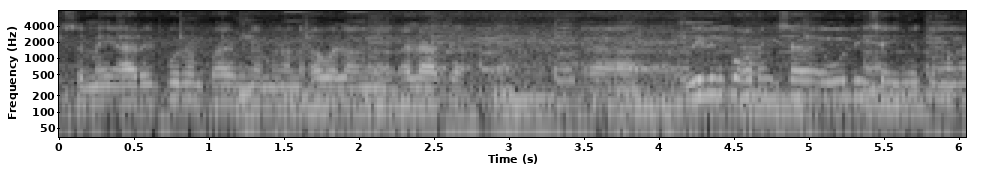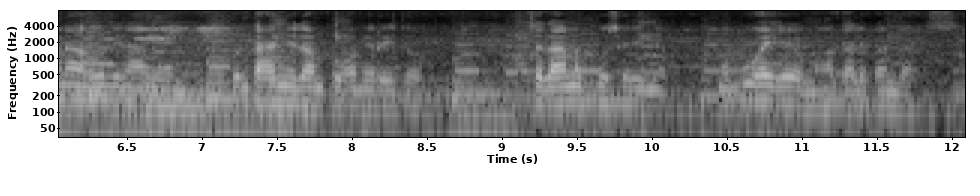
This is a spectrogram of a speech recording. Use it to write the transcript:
sa may-ari po ng farm ng mga nakawalang alaga. Ah, willing po kami isa uli sa inyo itong mga nahuli namin. Puntahan nyo lang po kami rito. Salamat po sa inyo. Mabuhay kayo mga talipandas.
